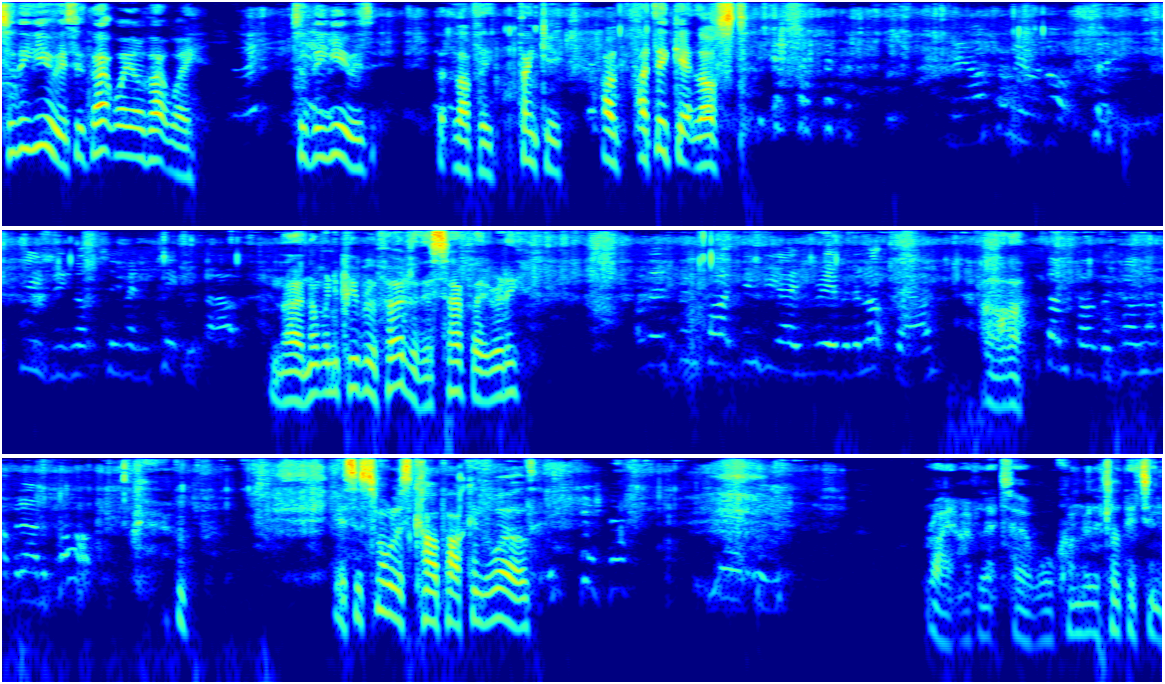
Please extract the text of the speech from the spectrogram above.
To the yew, is it that way or that way? To the yew, is it? Lovely, thank you. I, I did get lost. Usually not too many people about. No, not many people have heard of this, have they, really? Although it's been quite busy over here with the lockdown. Ah, Sometimes I come and I'm not been to park. it's the smallest car park in the world. Yeah, it is. Right, I've let her walk on a little bit in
